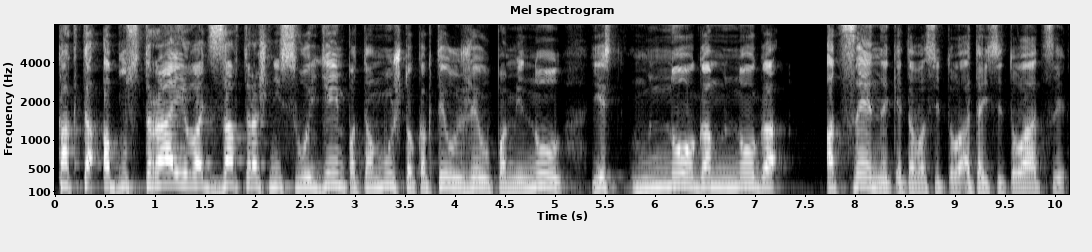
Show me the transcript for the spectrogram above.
как-то обустраивать завтрашний свой день, потому что, как ты уже упомянул, есть много-много оценок этого, этой ситуации.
